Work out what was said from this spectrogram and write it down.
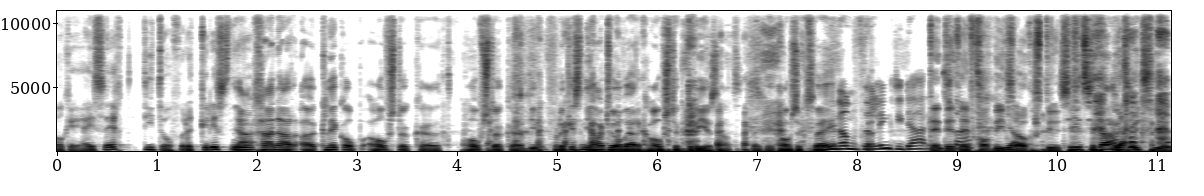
Oké, hij zegt, Tito, voor de christenen. Ja, ga naar, eh, klik op hoofdstuk, eh, hoofdstuk eh, die, voor de christen die hard wil werken. Hoofdstuk 3 is dat, denk ik. Hoofdstuk 2. En dan op de link die daarin Dit, dit staat. heeft God niet Ja. zo gestuurd. Zie je het citaat? Ja, ik zie hem.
